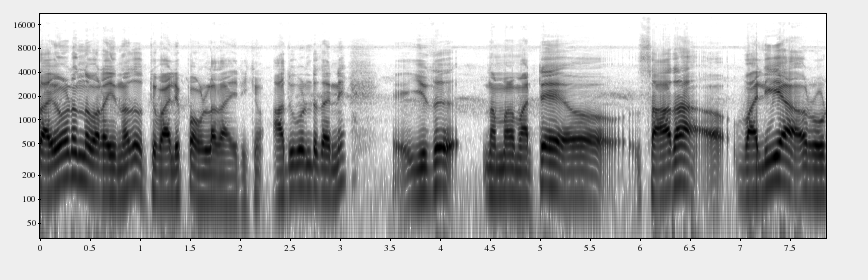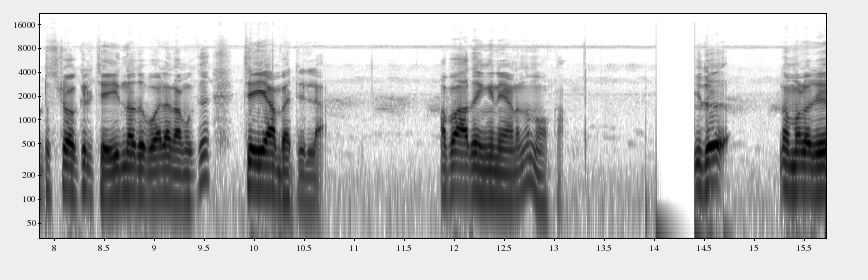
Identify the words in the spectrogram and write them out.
സയോൺ എന്ന് പറയുന്നത് ഒത്തിരി വലിപ്പമുള്ളതായിരിക്കും. അതുകൊണ്ട് തന്നെ ഇത് നമ്മൾ മറ്റേ സാധാ വലിയ റൂട്ട് സ്റ്റോക്കിൽ ചെയ്യുന്നത് പോലെ നമുക്ക് ചെയ്യാൻ പറ്റില്ല. അപ്പോൾ അതെങ്ങനെയാണെന്ന് നോക്കാം. ഇത് നമ്മളൊരു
